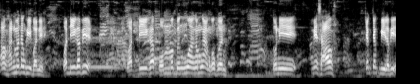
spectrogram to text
เอาหันมาทั้งพี่บัดนี้หวัดดีครับพี่หวัดดีครับผมมาเบิ่งงัวงงามๆของเพิ่นตัวนี้แม่สาวจักจักปีแล้วพี่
